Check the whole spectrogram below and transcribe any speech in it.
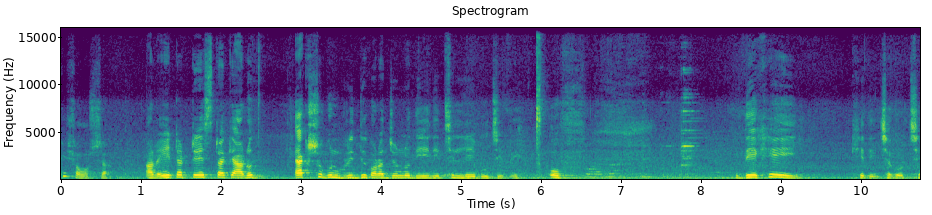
কি সমস্যা? আর এইটার টেস্টটাকে আরও একশো গুণ বৃদ্ধি করার জন্য দিয়ে দিচ্ছি লেবু চিপে। ওফ দেখেই খেতে ইচ্ছা করছে।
